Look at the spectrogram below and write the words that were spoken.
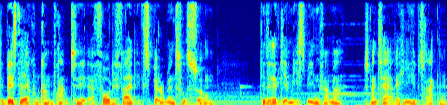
Det bedste, jeg kunne komme frem til, er Fortified Experimental Zone. Det er det, der giver mest mening for mig, hvis man tager det hele i betragtning.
